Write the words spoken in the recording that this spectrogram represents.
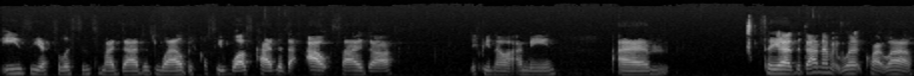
easier to listen to my dad as well because he was kind of the outsider, if you know what I mean. Um, so yeah, the dynamic worked quite well.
